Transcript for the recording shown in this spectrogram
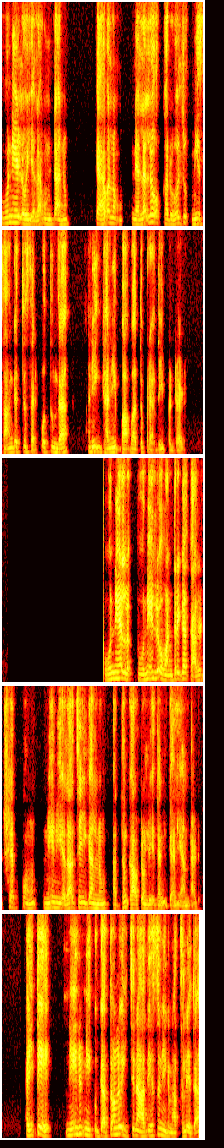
పూణేలో ఎలా ఉంటాను? కేవలం నెలలో ఒక రోజు మీ సాంగత్యం సరిపోతుందా? అని ఘని బాబాతో ప్రాధేయపడ్డాడు. పూణేలో పూణేలో ఒంటరిగా కాలక్షేపం నేను ఎలా చేయగలను అర్థం కావటం లేదని ఘని అన్నాడు. అయితే నేను నీకు గతంలో ఇచ్చిన ఆదేశం నీకు నచ్చలేదా?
